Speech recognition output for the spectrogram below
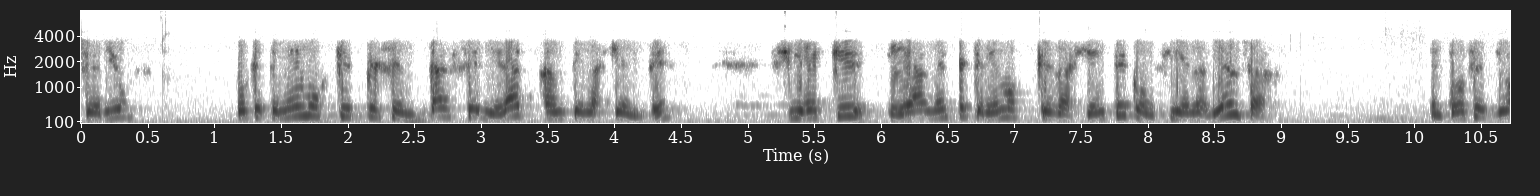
serio, porque tenemos que presentar seriedad ante la gente si es que realmente queremos que la gente confíe en la alianza. Entonces yo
